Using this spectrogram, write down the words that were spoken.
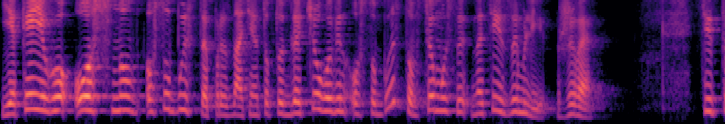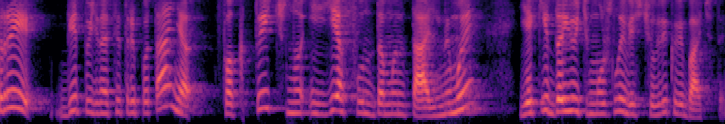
яке його основ, особисте призначення, тобто для чого він особисто в цьому, на цій землі живе. Ці три відповіді на ці три питання фактично і є фундаментальними, які дають можливість чоловікові бачити,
